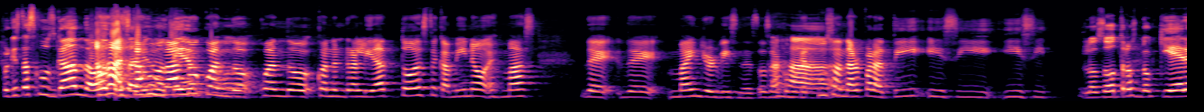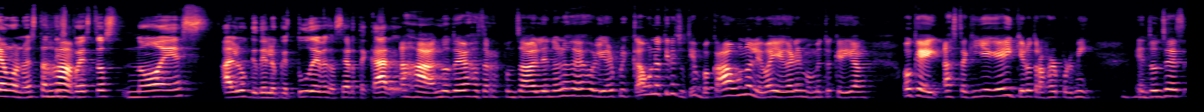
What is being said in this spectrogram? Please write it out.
Porque estás juzgando a otros estás al mismo juzgando Cuando, cuando, cuando en realidad todo este camino es más de, de mind your business, o sea, como que tú andar para ti y si, y si... Los otros no quieren o no están dispuestos, no es algo que de lo que tú debes hacerte cargo. Ajá, no te debes hacer responsable, no los debes obligar, porque cada uno tiene su tiempo, cada uno le va a llegar el momento que digan, ok, hasta aquí llegué y quiero trabajar por mí. Entonces,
